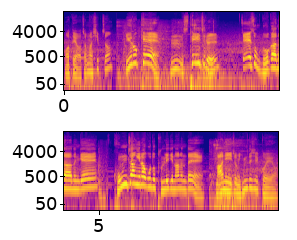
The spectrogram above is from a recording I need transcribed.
어때요? 정말 쉽죠? 이렇게 음 스테이지를 계속 노가다 하는 게 공장이라고도 불리긴 하는데 많이 좀 힘드실 거예요.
